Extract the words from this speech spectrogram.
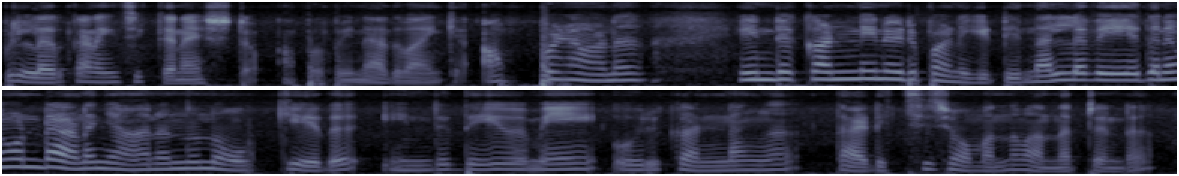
പിള്ളേർക്കാണെങ്കിൽ ചിക്കനാണ് ഇഷ്ടം. അപ്പോൾ പിന്നെ അത് വാങ്ങിക്കാം. അപ്പോഴാണ് എന്റെ കണ്ണിനൊരു പണി കിട്ടി. നല്ല വേദന കൊണ്ടാണ് ഞാനൊന്ന് നോക്കിയത്. എന്റെ ദൈവമേ ഒരു കണ്ണങ്ങ് തടിച്ച് ചുമന്ന് വന്നിട്ടുണ്ട്.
